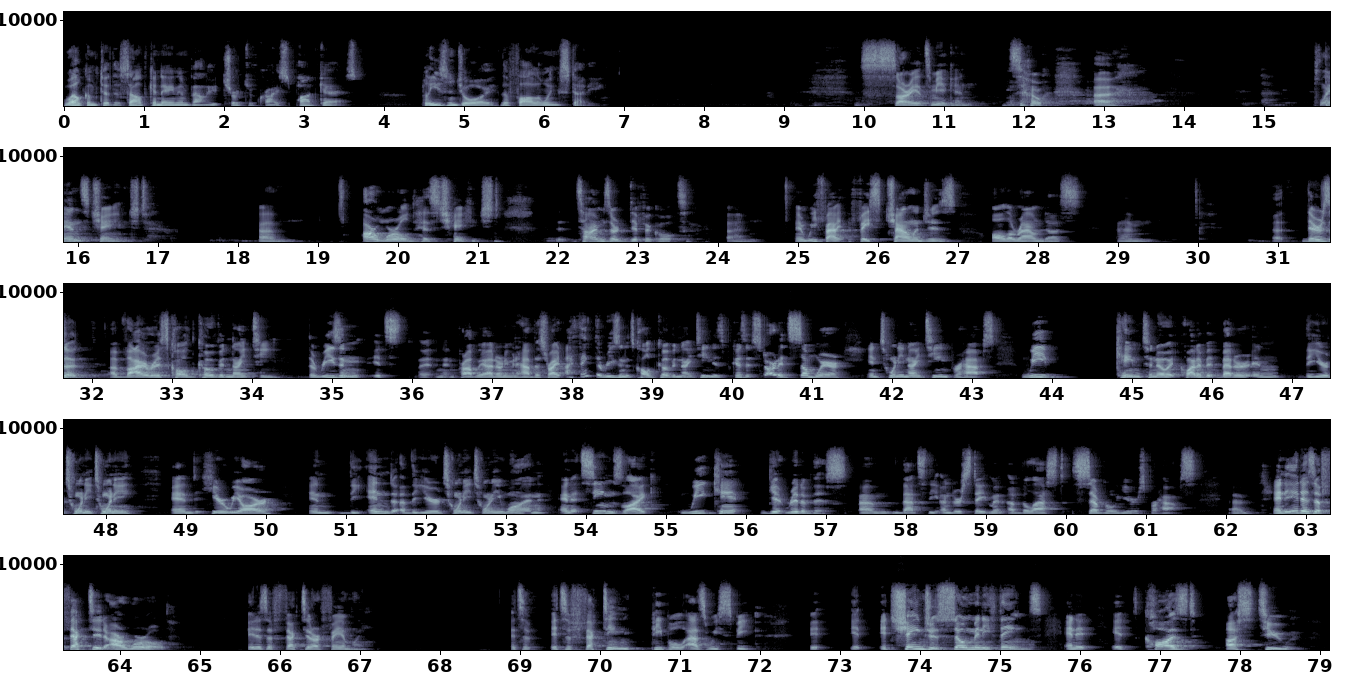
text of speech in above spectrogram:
Welcome to the South Canadian Valley Church of Christ podcast. Please enjoy the following study. Sorry, it's me again. So, uh, plans changed. Um, our world has changed. Times are difficult, um, and we fa- face challenges all around us. Um, there's a, a virus called COVID 19. The reason it's, and probably I don't even have this right, I think the reason it's called COVID 19 is because it started somewhere in 2019, perhaps. We came to know it quite a bit better in the year 2020, and here we are in the end of the year 2021, and it seems like we can't get rid of this. Um, that's the understatement of the last several years, perhaps. Um, and it has affected our world. It has affected our family. It's a, it's affecting people as we speak. It it it changes so many things, and it it caused us to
